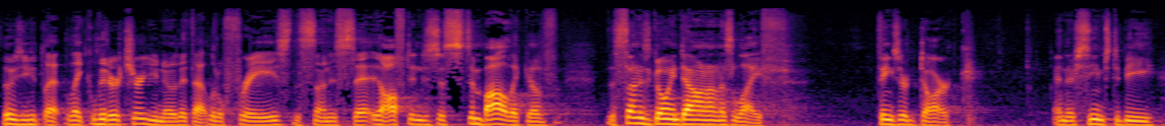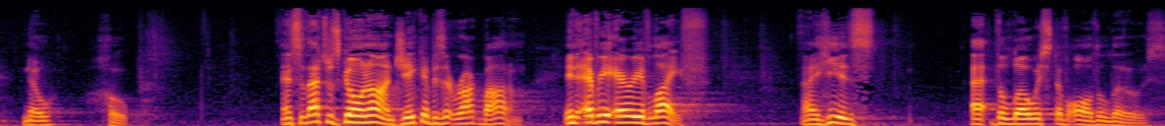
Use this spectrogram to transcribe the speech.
Those of you that like literature, you know that that little phrase, the sun is set, often is just symbolic of the sun is going down on his life. Things are dark, and there seems to be no hope. And so that's what's going on. Jacob is at rock bottom in every area of life. Uh, he is at the lowest of all the lows.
